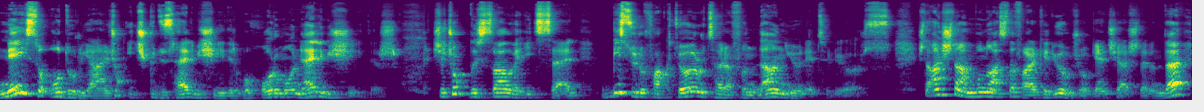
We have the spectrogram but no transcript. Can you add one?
Neyse odur yani. Çok içgüdüsel bir şeydir bu. Hormonal bir şeydir. İşte çok dışsal ve içsel bir sürü faktör tarafından yönetiliyoruz. İşte Einstein bunu aslında fark ediyormuş o genç yaşlarında.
